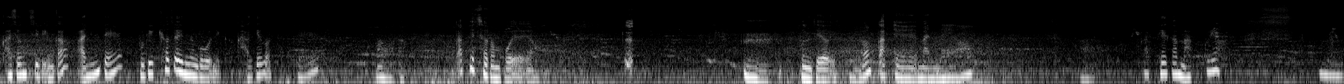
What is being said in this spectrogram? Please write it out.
가정집인가 아닌데 불이 켜져 있는 거 보니까 가게 같은데 어, 카페처럼 보여요. 음, 오픈되어 있고요. 카페 맞네요. 어, 카페가 맞고요. 음.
